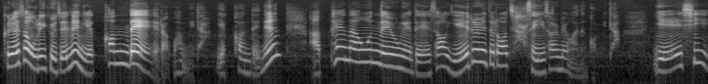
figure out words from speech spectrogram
그래서 우리 교재는 예컨대라고 합니다. 예컨대는 앞에 나온 내용에 대해서 예를 들어 자세히 설명하는 겁니다. 예시.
